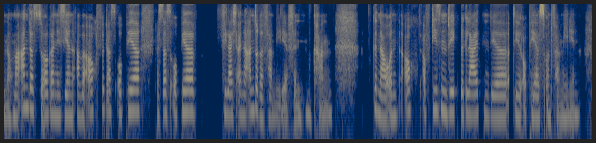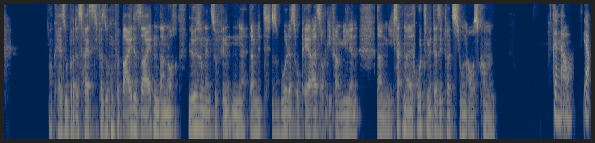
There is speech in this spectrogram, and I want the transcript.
nochmal anders zu organisieren, aber auch für das Au pair, dass das Au pair vielleicht eine andere Familie finden kann. Genau, und auch auf diesem Weg begleiten wir die Au pairs und Familien. Okay, super. Das heißt, Sie versuchen für beide Seiten dann noch Lösungen zu finden, damit sowohl das Au pair als auch die Familien dann, ich sag mal, gut mit der Situation auskommen. Genau, ja.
